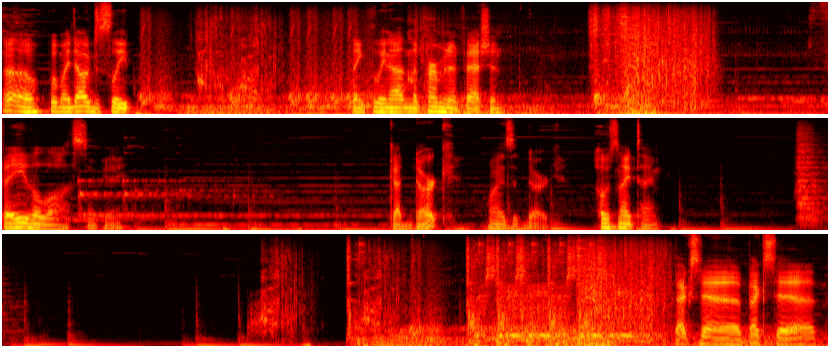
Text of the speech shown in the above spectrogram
uh-oh, put my dog to sleep. Thankfully not in the permanent fashion. Faye the Lost, okay. Got dark? Why is it dark? Oh, it's nighttime. Backstab, backstab.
